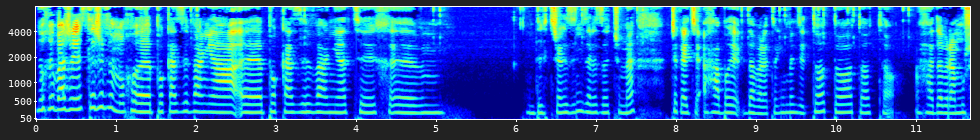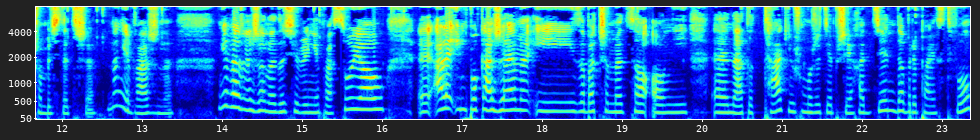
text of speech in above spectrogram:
No chyba, że jest też wymóg e, pokazywania, e, pokazywania tych... tych trzech zdjęć, zaraz zobaczymy. Czekajcie, aha, bo, dobra, to nie będzie to, to, to, to. Aha, dobra, muszą być te trzy. No nieważne. Nieważne, że one do siebie nie pasują, e, ale im pokażemy i zobaczymy, co oni e, na to. Tak, już możecie przyjechać. Dzień dobry Państwu.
